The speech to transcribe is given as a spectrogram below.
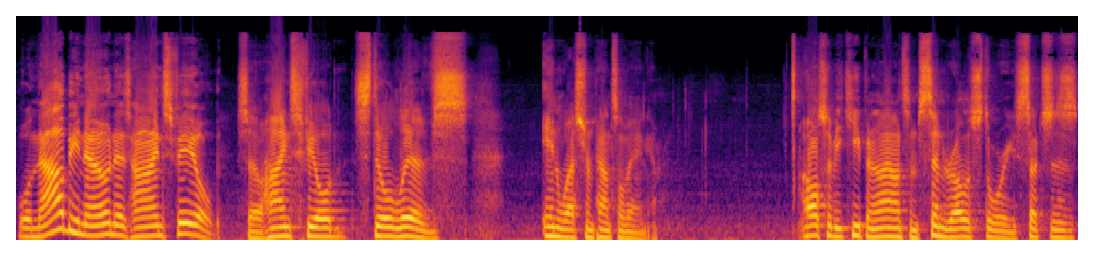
will now be known as Heinz Field. So Heinz Field still lives in Western Pennsylvania. I'll also be keeping an eye on some Cinderella stories, such as,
